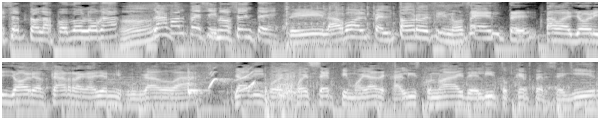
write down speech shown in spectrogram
excepto la podóloga, la golpe es inocente. Sí, la Volpe, el toro es inocente. Estaba llori y llori Azcárraga ayer en mi juzgado, ¿va? Ya dijo el juez séptimo ya de Jalisco, no hay delito que perseguir.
